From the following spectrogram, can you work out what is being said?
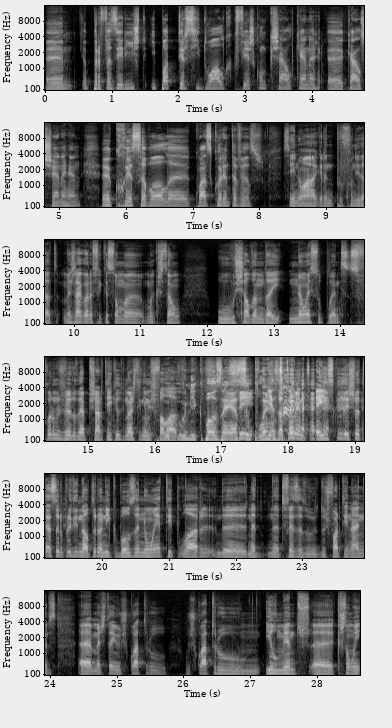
uh, para fazer isto e pode ter sido algo que fez com que Kyle, uh, Kyle Shanahan uh, corresse a bola quase 40 vezes. Sim, não há grande profundidade. Mas já agora fica só uma, uma questão o Sheldon Day não é suplente. Se formos ver o depth chart e aquilo que nós tínhamos falado... O, o Nick Bosa é sim, suplente. exatamente. É isso que me deixou até surpreendido na altura. O Nick Bosa não é titular de, na, na, defesa do, dos 49ers, uh, mas tem os quatro, os quatro hum, elementos uh, que estão em,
